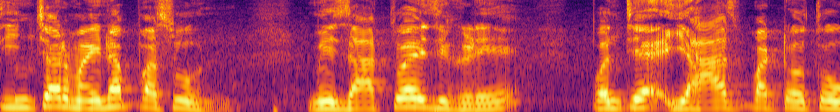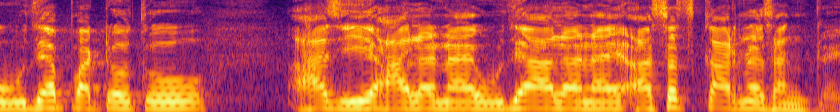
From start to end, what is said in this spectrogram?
तीन चार महिन्यापासून मी जातो आहे तिकडे पण ते हे आज पाठवतो उद्या पाठवतो आज हे आला नाही उद्या आला नाही असंच कारणं सांगताय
